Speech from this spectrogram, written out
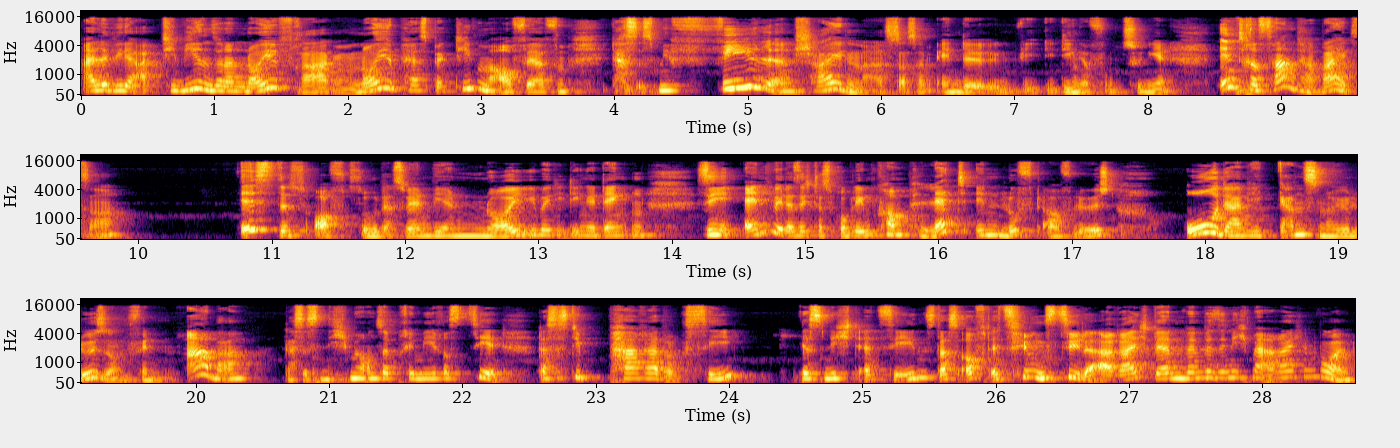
alle wieder aktivieren, sondern neue Fragen, neue Perspektiven aufwerfen. Das ist mir viel entscheidender, als dass am Ende irgendwie die Dinge funktionieren. Interessanterweise ist es oft so, dass wenn wir neu über die Dinge denken, sie entweder sich das Problem komplett in Luft auflöst oder wir ganz neue Lösungen finden. Aber das ist nicht mehr unser primäres Ziel. Das ist die Paradoxie des Nichterzählens, dass oft Erziehungsziele erreicht werden, wenn wir sie nicht mehr erreichen wollen.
